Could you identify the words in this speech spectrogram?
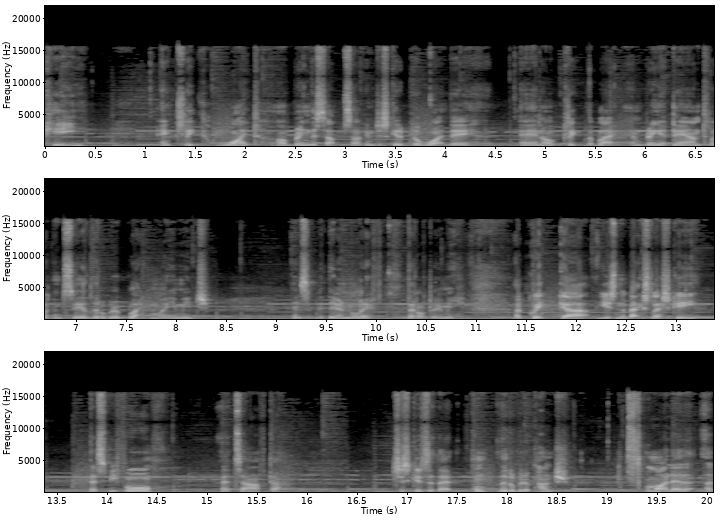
key and click white. I'll bring this up so I can just get a bit of white there and I'll click the black and bring it down till I can see a little bit of black in my image. There's a bit there on the left. That'll do me. A quick uh, using the backslash key. That's before. That's after. Just gives it that little bit of punch. I might add a, a,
